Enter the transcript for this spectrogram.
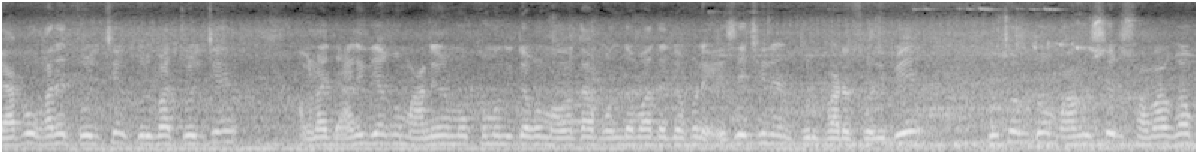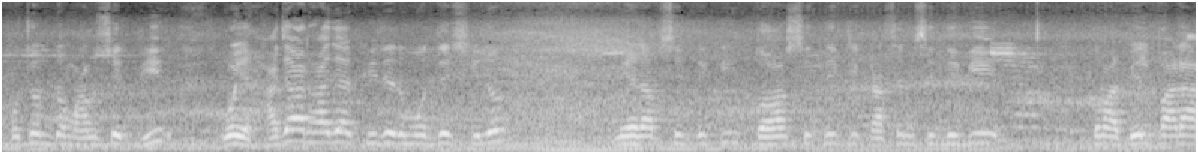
ব্যাপক হারে চলছে তোলপাড় চলছে। আমরা জানি যখন মাননীয় মুখ্যমন্ত্রী যখন মমতা বন্দ্যোপাধ্যায় যখন এসেছিলেন ফুরফাড়া শরীফে, প্রচণ্ড মানুষের সমাগম, প্রচণ্ড মানুষের ভিড়। ওই হাজার হাজার ভিড়ের মধ্যে ছিল মেহরাব সিদ্দিকি তহা সিদ্দিকি, কাসেম সিদ্দিকি, তোমার বেলপাড়া,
